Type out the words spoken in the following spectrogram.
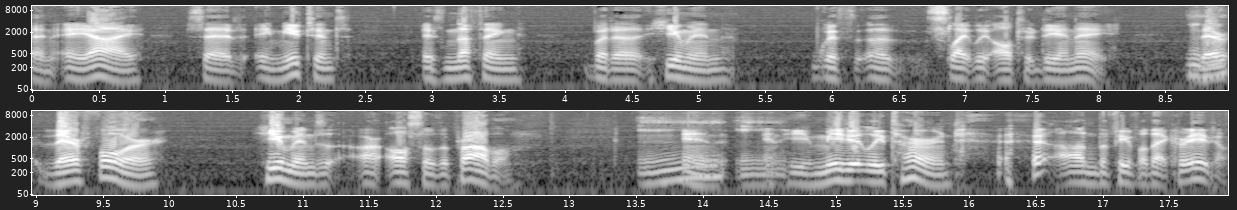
an AI, said a mutant is nothing but a human with a slightly altered DNA. Mhm. There, therefore, humans are also the problem and Mm-mm. and he immediately turned on the people that created him.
